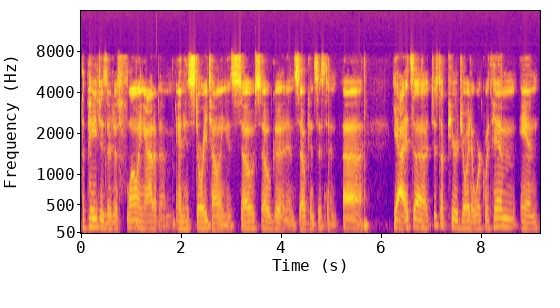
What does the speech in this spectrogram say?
the pages are just flowing out of him, and his storytelling is so so good and so consistent. Uh, yeah, it's a just a pure joy to work with him and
